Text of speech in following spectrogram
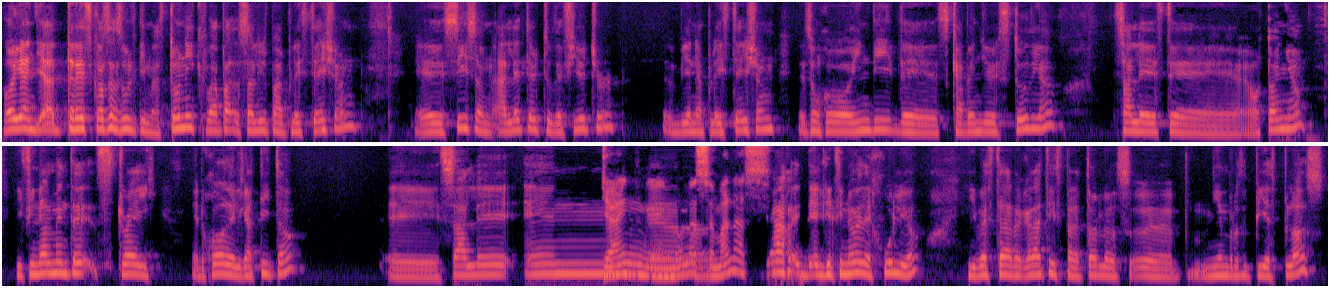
Oigan, ya tres cosas últimas. Tunic va a salir para PlayStation. Eh, Season, A Letter to the Future, viene a PlayStation, es un juego indie de Scavenger Studio, sale este otoño. Y finalmente Stray, el juego del gatito, eh, sale en... Ya en, eh, unas semanas. el 19 de julio y va a estar gratis para todos los miembros de PS Plus.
